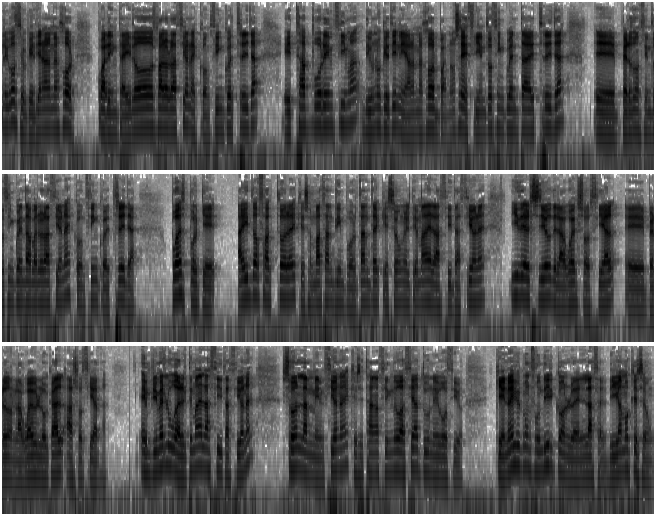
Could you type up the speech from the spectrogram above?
negocio que tiene a lo mejor 42 valoraciones con 5 estrellas está por encima de uno que tiene a lo mejor, pues no sé, 150 estrellas, eh, perdón, 150 valoraciones con 5 estrellas? Pues porque hay dos factores que son bastante importantes, que son el tema de las citaciones y del SEO de la web social, eh, perdón, la web local asociada. En primer lugar, el tema de las citaciones son las menciones que se están haciendo hacia tu negocio que no hay que confundir con los enlaces. Digamos que son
